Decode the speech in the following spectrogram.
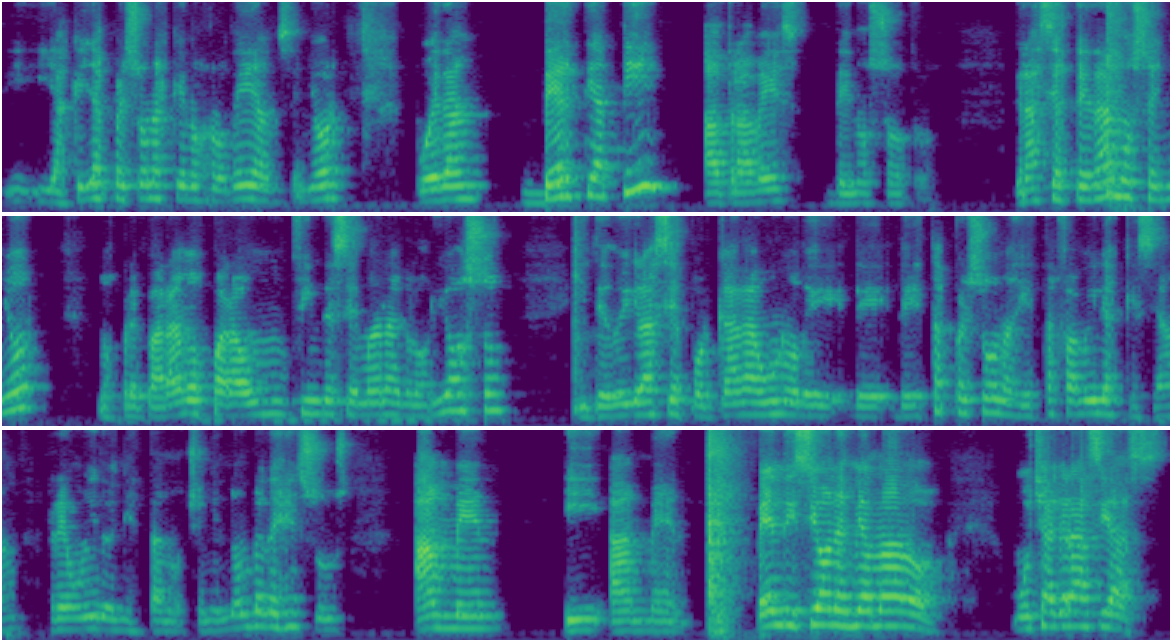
y, y aquellas personas que nos rodean, Señor, puedan verte a ti a través de nosotros. Gracias te damos, Señor. Nos preparamos para un fin de semana glorioso y te doy gracias por cada uno de, de, de, estas personas y estas familias que se han reunido en esta noche. En el nombre de Jesús, amén y amén. Bendiciones, mi amado. Muchas gracias.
